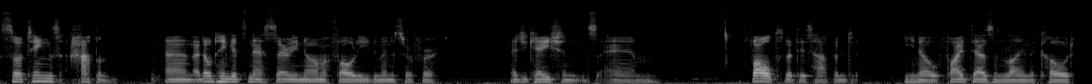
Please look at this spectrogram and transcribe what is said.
So things happen, and I don't think it's necessarily Norma Foley, the Minister for Education's um, fault that this happened. You know, 5,000 line of code.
